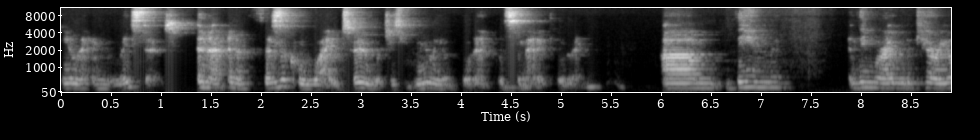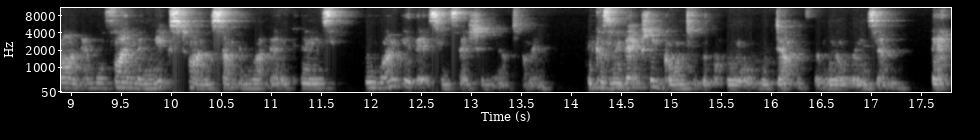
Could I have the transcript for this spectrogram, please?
heal it and release it in a, in a physical way too, which is really important with somatic healing, um, then, then we're able to carry on. And we'll find the next time something like that occurs, we won't get that sensation in our tummy because we've actually gone to the core, we've dealt with the real reason that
